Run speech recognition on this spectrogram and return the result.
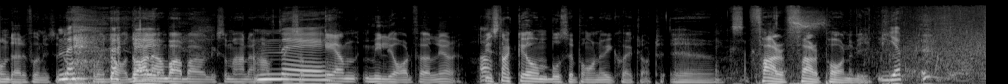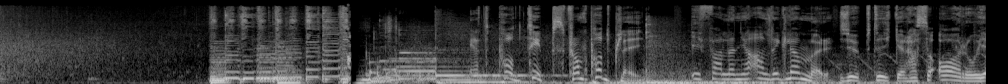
om det hade funnits idag. Då hade han bara, bara liksom, hade haft liksom en miljard följare. Ja. Vi snackar ju om Bosse Parnevik självklart. Eh, farfar Parnevik. Japp. Ett poddtips från Podplay. I fallen jag aldrig glömmer djupdyker Hasse Aro i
